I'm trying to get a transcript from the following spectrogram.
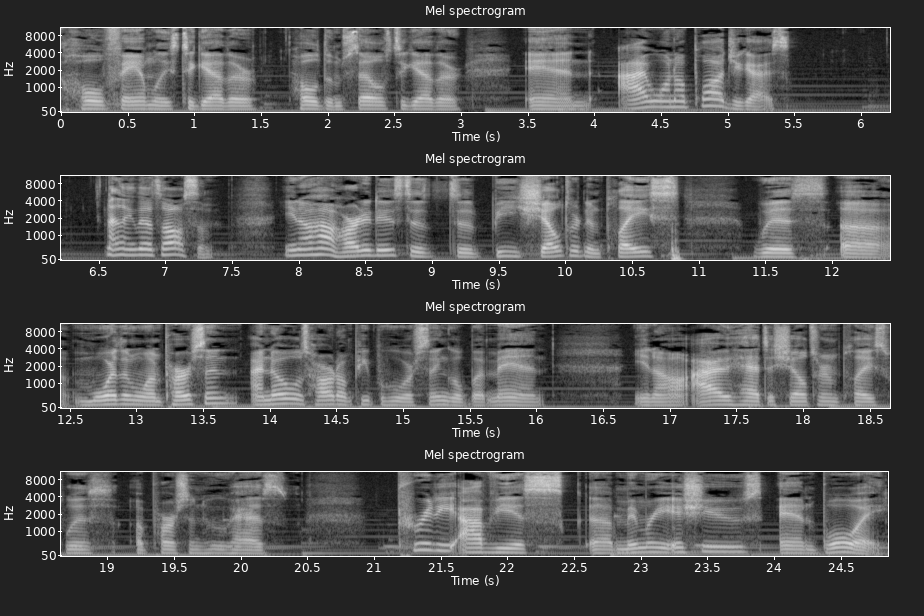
hold families together, hold themselves together. And I want to applaud you guys. I think that's awesome. You know how hard it is to, to be sheltered in place with uh, more than one person. I know it was hard on people who are single, but man, you know, I had to shelter in place with a person who has pretty obvious uh, memory issues, and boy,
